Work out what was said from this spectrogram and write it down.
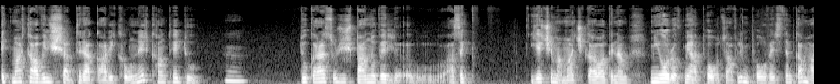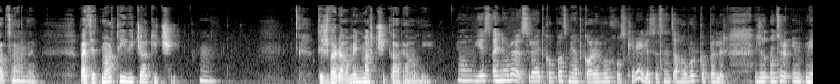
Այդ մարդը ավելի շատ դրա կարիքը ուներ, քան թե դու։ Հմ դու կարաս ուրիշ բանով էլ ասեք ես չեմ ամաչի կարող գնամ մի օրով մի հատ փողոց ավլի մի փող վերցնեմ կամ հաց առնեմ բայց այդ մարդը ի վիճակի չի դժվար ամեն մարդ չի կարող անի Ես այն օրը սրա հետ կապված մի հատ կարևոր խոսքեր էի, լսես հենց ահավոր կպել էր։ Ոնց որ մի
